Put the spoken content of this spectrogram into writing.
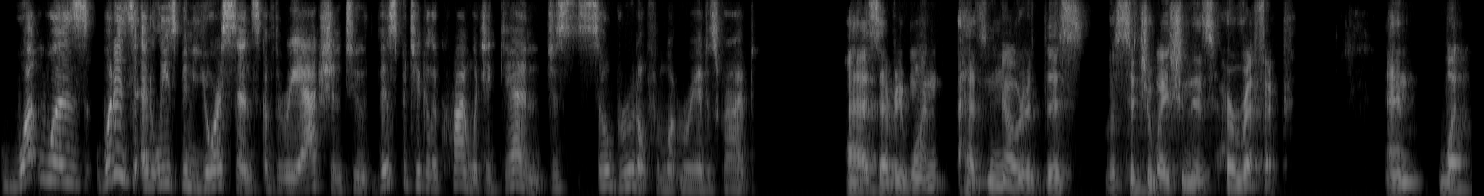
what was what has at least been your sense of the reaction to this particular crime, which again, just so brutal from what Maria described? As everyone has noted, this the situation is horrific. And what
